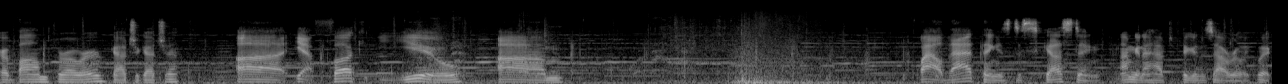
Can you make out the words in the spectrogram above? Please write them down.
You're a bomb thrower. Gotcha, gotcha. Uh, yeah, fuck you. Um, wow, that thing is disgusting. I'm gonna have to figure this out really quick.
